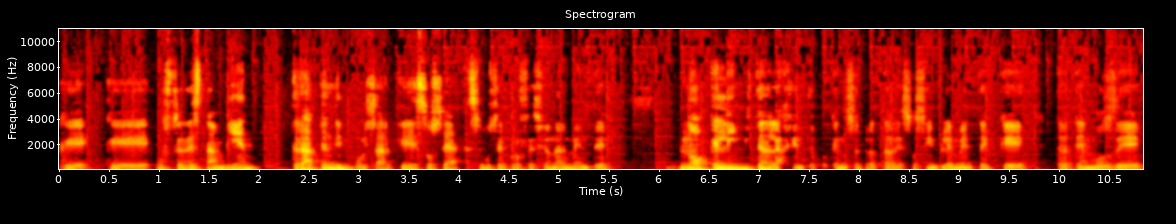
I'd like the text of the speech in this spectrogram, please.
que, ustedes también traten de impulsar que eso sea, se use profesionalmente. No que limiten a la gente, porque no se trata de eso, simplemente que tratemos de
